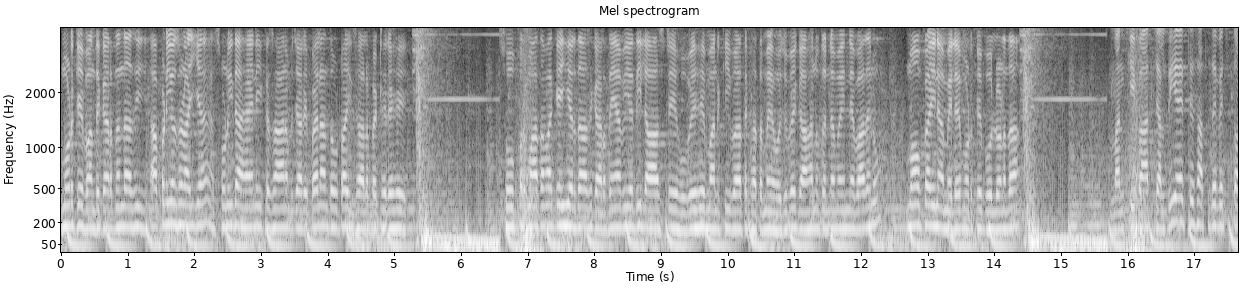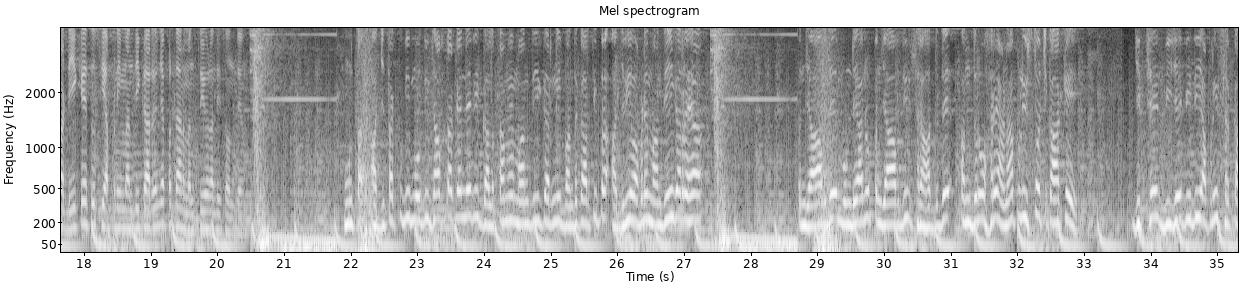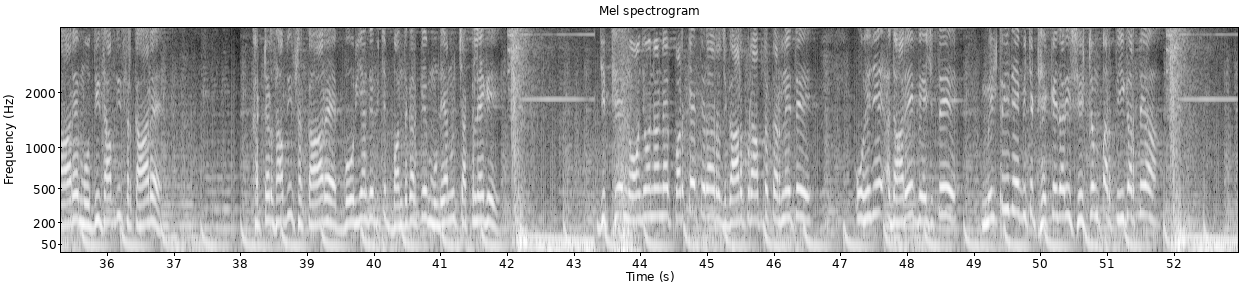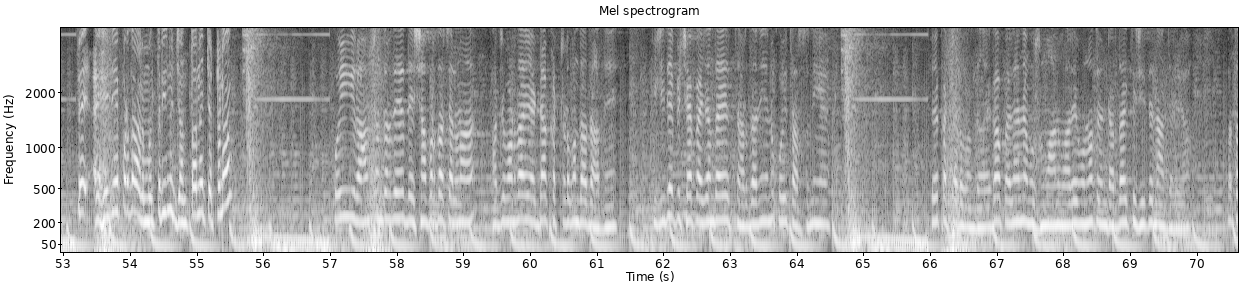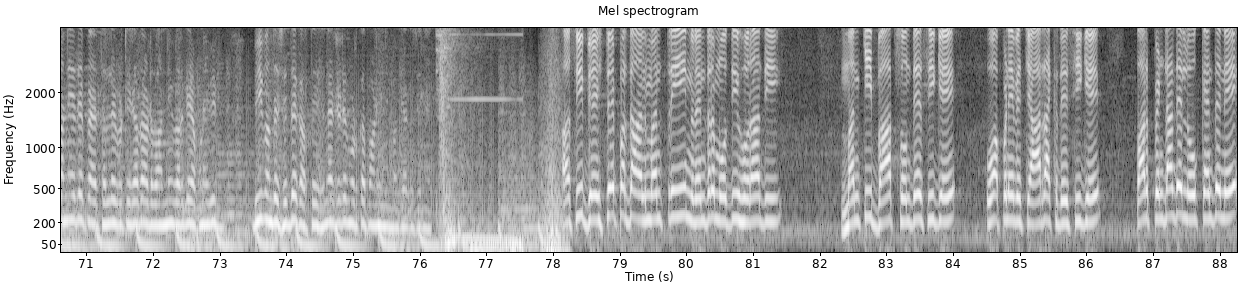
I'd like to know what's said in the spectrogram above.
ਮੁੜ ਕੇ ਬੰਦ ਕਰ ਦਿੰਦਾ ਸੀ। ਆਪਣੀ ਉਹ ਸੁਣਾਈ ਆ, ਸੁਣੀ ਤਾਂ ਹੈ ਨਹੀਂ, ਕਿਸਾਨ ਵਿਚਾਰੇ ਪਹਿਲਾਂ 2 2.5 ਸਾਲ ਬੈਠੇ ਰਹੇ। ਸੋ ਪਰਮਾਤਮਾ ਅੱਗੇ ਹੀ ਅਰਦਾਸ ਕਰਦੇ ਆ ਵੀ ਇਹਦੀ ਲਾਸਟ ਏ ਹੋਵੇ, ਇਹ ਮਨ ਕੀ ਬਾਤ ਖਤਮ ਹੋ ਜਾਵੇ। ਗਾਹਾਂ ਨੂੰ ਤਿੰਨ ਮਹੀਨੇ ਬਾਅਦ ਇਹਨੂੰ ਮੌਕਾ ਹੀ ਨਾ ਮਿਲੇ ਮੁੜ ਕੇ ਬੋਲਣ ਦਾ। ਮਨ ਕੀ ਬਾਤ ਚੱਲ ਰਹੀ ਹੈ ਇੱਥੇ ਸੱਥ ਦੇ ਵਿੱਚ ਤੁਹਾਡੀ, ਕਿ ਤੁਸੀਂ ਆਪਣੀ ਮਨ ਦੀ ਕਰ ਰਹੇ ਹੋ ਜਾਂ ਪ੍ਰਧਾਨ ਮੰਤਰੀ ਹੋਰਾਂ ਦੀ ਸੁਣਦੇ ਹੋ? ਹੁਣ ਤੱਕ ਅੱਜ ਤੱਕ ਵੀ ਮੋਦੀ ਸਾਹਿਬ ਤਾਂ ਕਹਿੰਦੇ ਵੀ ਗੱਲ ਤਾਂ ਮੈਂ ਮਨ ਦੀ ਕਰਨੀ ਬੰਦ ਕਰਤੀ, ਪਰ ਅੱਜ ਵੀ ਉਹ ਆਪਣੇ ਮਨ ਦੀ ਹੀ ਕਰ ਰਿਹਾ। ਪੰਜਾਬ ਦੇ ਮੁੰਡਿਆਂ ਨੂੰ ਪੰਜਾਬ ਦੀ ਸਰਹੱਦ ਦੇ ਅੰਦਰੋਂ ਹਰਿਆਣਾ ਪੁਲਿਸ ਤੋਂ ਚੁਕਾ ਕੇ, ਜਿੱਥੇ ਬੀਜੇਪੀ ਦੀ ਆਪਣੀ ਸਰਕਾਰ ਹੈ, ਮੋਦੀ ਸਾਹਿਬ ਦੀ ਸਰਕਾਰ ਹੈ, ਖੱਟੜ ਸਾਹਿਬ ਦੀ ਸਰਕਾਰ ਹੈ, ਬੋਰੀਆਂ ਦੇ ਵਿੱਚ ਬੰਦ ਕਰਕੇ ਮੁੰਡਿਆਂ ਨੂੰ ਚੱਕ ਲੈ ਗਏ। ਜਿੱਥੇ ਨੌਜਵਾਨਾਂ ਨੇ ਪੜ੍ਹ ਕੇ ਤੇਰਾ ਰੋਜ਼ਗਾਰ ਪ੍ਰਾਪਤ ਕਰਨੇ ਤੇ, ਉਹੇ ਜੇ ਅਦਾਰੇ ਵੇਚਤੇ ਮਿਲਟਰੀ ਦੇ ਵਿੱਚ ਠੇਕੇਦਾਰੀ ਸਿਸਟਮ ਭਰਤੀ ਕਰਤੇ ਆ ਤੇ ਇਹੋ ਜਿਹੇ ਪ੍ਰਧਾਨ ਮੰਤਰੀ ਨੂੰ ਜਨਤਾ ਨੇ ਚੱਟਣਾ? ਕੋਈ ਰਾਮਚੰਦਰ ਦੇ ਦੇਸ਼ਾਂ ਪਰ ਤਾਂ ਚੱਲਣਾ ਫਰਜ਼ ਬਣਦਾ, ਇਹ ਐਡਾ ਕੱਟੜ ਬੰਦਾ ਦੱਸਦੇ ਵੀ ਜਿਹਦੇ ਪਿੱਛੇ ਪੈ ਜਾਂਦਾ, ਇਹ ਤਰਦਾ ਨਹੀਂ, ਇਹਨੂੰ ਕੋਈ ਤਰਸ ਨਹੀਂ ਹੈ। ਇਹ ਕੱਟੜ ਬੰਦਾ ਹੈਗਾ, ਪਹਿਲਾਂ ਇਹਨੇ ਮੁਸਲਮਾਨ ਮਾਰੇ, ਉਹਨਾਂ ਤੋਂ ਡਰਦਾ ਕਿਸੇ ਤੇ ਨਾ ਡਰਿਆ। ਪਤਾ ਨਹੀਂ ਇਹਦੇ ਪੈਰ ਥੱਲੇ ਵਟੇਰਾ ਤਾਂ ਅਡਵਾਨੀ ਵਰਗੇ ਆਪਣੇ ਵੀ 20 ਬੰਦੇ ਸਿੱਧੇ ਕਰਤੇ ਇਸਨੇ, ਜਿਹੜੇ ਮੁੜ ਕੇ ਪਾਣੀ ਨਹੀਂ ਮੰਗਿਆ ਕਿਸੇ ਨੇ। ਅਸੀਂ ਦੇਸ਼ ਦੇ ਪ੍ਰਧਾਨ ਮੰਤਰੀ ਨਰਿੰਦਰ ਮੋਦੀ ਹੋਰਾਂ ਦੀ ਮਨ ਕੀ ਬਾਤ ਸੁਣਦੇ ਸੀਗੇ, ਉਹ ਆਪਣੇ ਵਿਚਾਰ ਰੱਖਦੇ ਸੀਗੇ, ਪਰ ਪਿੰਡਾਂ ਦੇ ਲੋਕ ਕਹਿੰਦੇ ਨੇ,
